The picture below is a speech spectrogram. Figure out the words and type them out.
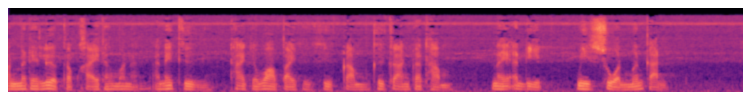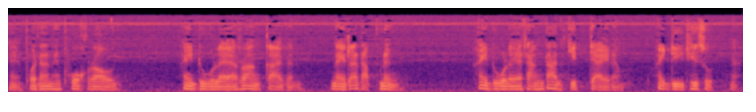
มันไม่ได้เลือกกับใครทั้งมันอันนี้คือถ้าจะว่าไปคือคือกรรมคือการกระทำในอดีตมีส่วนเหมือนกัน เพราะนั้นให้พวกเราให้ดูแลร่างกายกัน ในระดับหนึ่ง ให้ดูแลทางด้านจิตใจนะให้ดีที่สุดนะ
